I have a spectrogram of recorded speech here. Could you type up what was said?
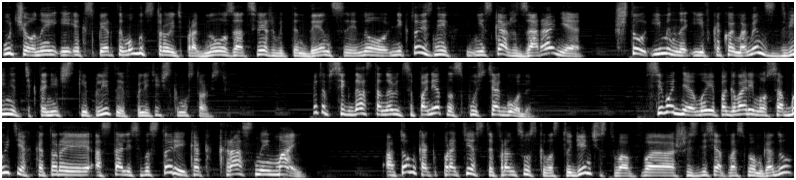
Ученые и эксперты могут строить прогнозы, отслеживать тенденции, но никто из них не скажет заранее, что именно и в какой момент сдвинет тектонические плиты в политическом устройстве. Это всегда становится понятно спустя годы. Сегодня мы поговорим о событиях, которые остались в истории как «Красный май», о том, как протесты французского студенчества в 1968 году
